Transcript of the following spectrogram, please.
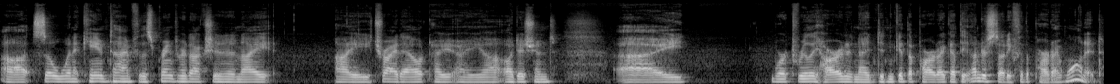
Uh, so when it came time for the spring production, and I I tried out, I, I uh, auditioned, I worked really hard, and I didn't get the part. I got the understudy for the part I wanted,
